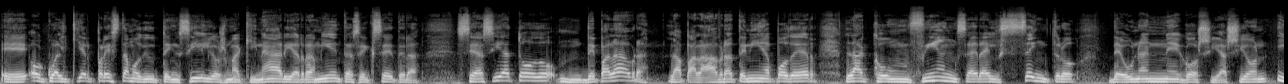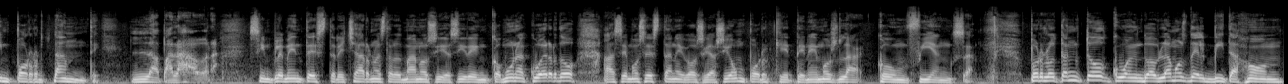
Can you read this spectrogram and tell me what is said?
eh, o cualquier préstamo de utensilios, maquinaria, herramientas, etc., se hacía todo de palabra. La palabra tenía poder, la confianza era el centro de una negociación importante, la palabra. Simplemente estrechar nuestras manos y decir en común acuerdo hacemos esta negociación porque tenemos la confianza. Por lo tanto, cuando hablamos del bitajón,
